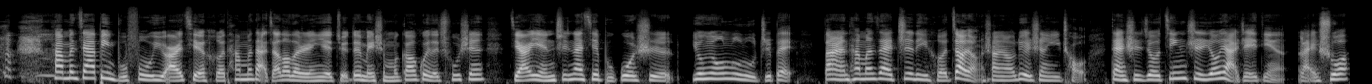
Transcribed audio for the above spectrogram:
他们家并不富裕，而且和他们打交道的人也绝对没什么高贵的出身。简而言之，那些不过是庸庸碌碌之辈。当然，他们在智力和教养上要略胜一筹，但是就精致优雅这一点来说，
